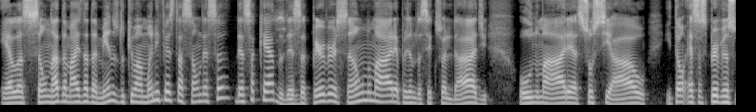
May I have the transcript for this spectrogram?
elas são nada mais, nada menos do que uma manifestação dessa, dessa queda, Sim. dessa perversão numa área, por exemplo, da sexualidade ou numa área social. Então, essas pervers-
